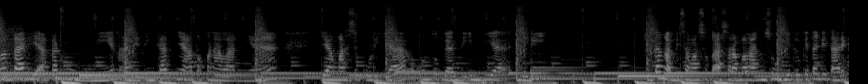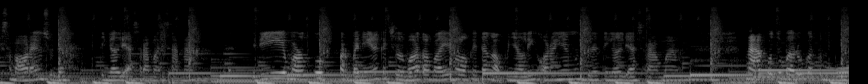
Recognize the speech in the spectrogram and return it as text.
maka dia akan hubungin adik tingkatnya atau kenalannya yang masih kuliah untuk gantiin dia. Jadi kita nggak bisa masuk ke asrama langsung gitu. Kita ditarik sama orang yang sudah tinggal di asrama di sana. Jadi menurutku perbandingannya kecil banget apalagi kalau kita nggak punya link orang yang sudah tinggal di asrama. Nah aku tuh baru ketemu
